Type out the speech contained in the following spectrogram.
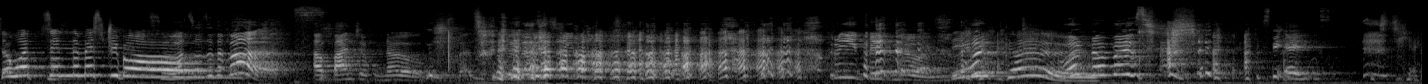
So what's in the mystery box? So what's in the box? A bunch of no's. That's what's in the. Three big no's. There we go. What number is 68. 68.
